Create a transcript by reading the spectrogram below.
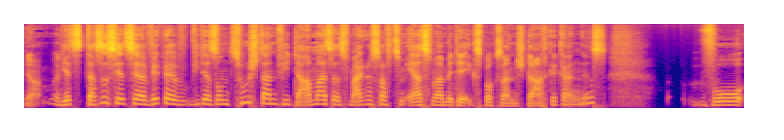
ja, und jetzt, das ist jetzt ja wirklich wieder so ein Zustand wie damals, als Microsoft zum ersten Mal mit der Xbox an den Start gegangen ist, wo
